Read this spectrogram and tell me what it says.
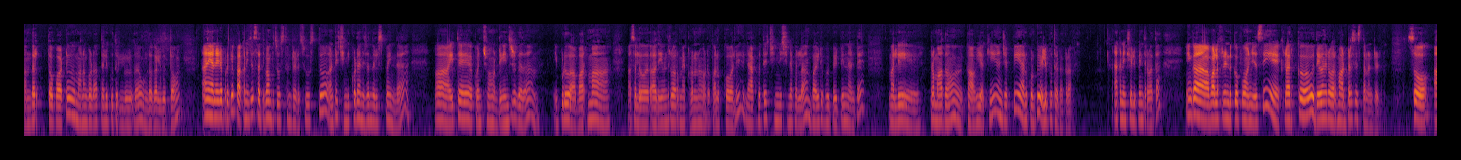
అందరితో పాటు మనం కూడా తల్లి కూతురులుగా ఉండగలుగుతాం అని అనేటప్పటికీ పక్క నుంచి సత్యబాబు చూస్తుంటాడు. చూస్తూ అంటే చిన్నికి కూడా నిజం తెలిసిపోయిందా? అయితే కొంచెం డేంజర్ కదా. ఇప్పుడు ఆ వర్మ అసలు ఆ దేవేంద్ర వర్మ ఎక్కడున్నాడో కనుక్కోవాలి. లేకపోతే చిన్ని చిన్నపిల్ల బయట పెట్టిందంటే మళ్ళీ ప్రమాదం కావ్యకి అని చెప్పి అనుకుంటూ వెళ్ళిపోతాడు అక్కడ. అక్కడి నుంచి వెళ్ళిపోయిన తర్వాత ఇంకా వాళ్ళ ఫ్రెండ్కి ఫోన్ చేసి క్లర్క్ దేవేంద్ర వర్మ అడ్రస్ ఇస్తానంటాడు. సో ఆ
